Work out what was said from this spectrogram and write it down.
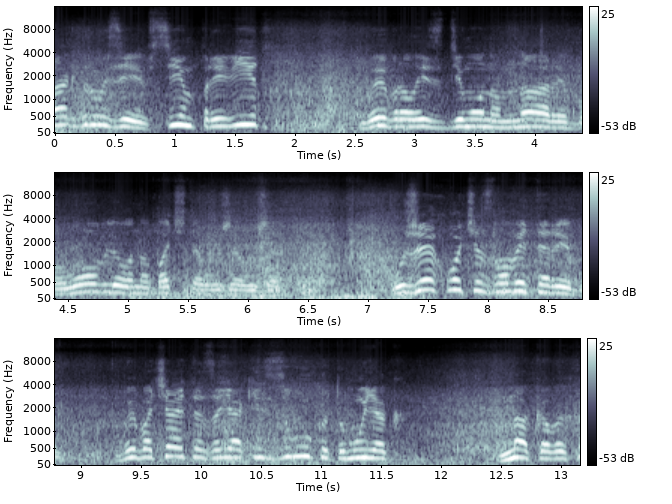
Так, друзі, всім привіт! Вибрались з Дімоном на риболовлю. Воно, бачите, вже вже. Уже хоче зловити рибу. Вибачайте за якість звуку, тому як на КВХ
